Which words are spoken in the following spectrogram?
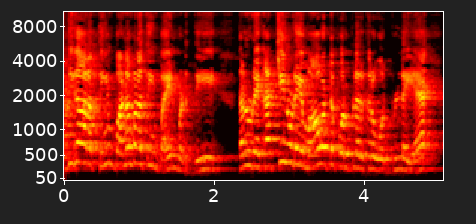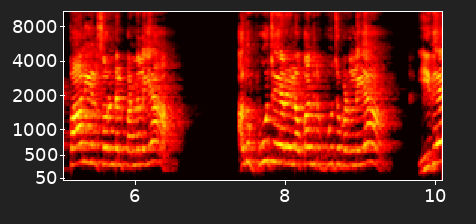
அதிகாரத்தையும் பணபலத்தையும் பயன்படுத்தி தன்னுடைய கட்சியினுடைய மாவட்ட பொறுப்புல இருக்கிற ஒரு பிள்ளைய பாலியல் சுரண்டல் பண்ணலையா? அதுவும் பூஜை அறையில உட்காந்துட்டு பூஜை பண்ணலையா? இதே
